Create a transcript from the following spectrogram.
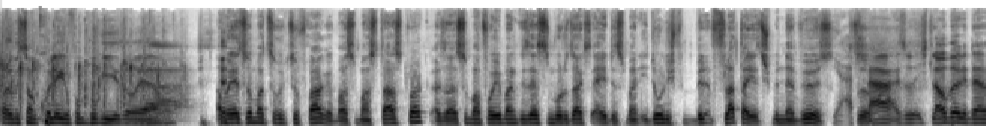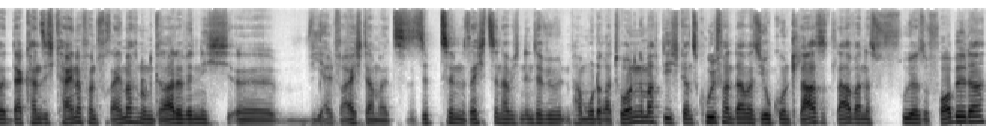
Oder du bist doch ein Kollege von Boogie, so, ja. Aber jetzt nochmal zurück zur Frage. Warst du mal Starstruck? Also hast du mal vor jemandem gesessen, wo du sagst, ey, das ist mein Idol, ich bin, flatter jetzt, ich bin nervös. Ja, So. klar. Also ich glaube, da, da kann sich keiner von freimachen. Und gerade wenn ich, äh, wie alt war ich damals? 17, 16, habe ich ein Interview mit ein paar Moderatoren gemacht, die ich ganz cool fand damals. Joko und Klaas, klar waren das früher so Vorbilder.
